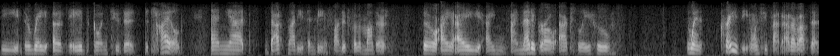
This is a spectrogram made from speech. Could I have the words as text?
the the rate of AIDS going to the, the child, and yet that's not even being funded for the mothers. So I, I I I met a girl actually who went crazy when she found out about this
